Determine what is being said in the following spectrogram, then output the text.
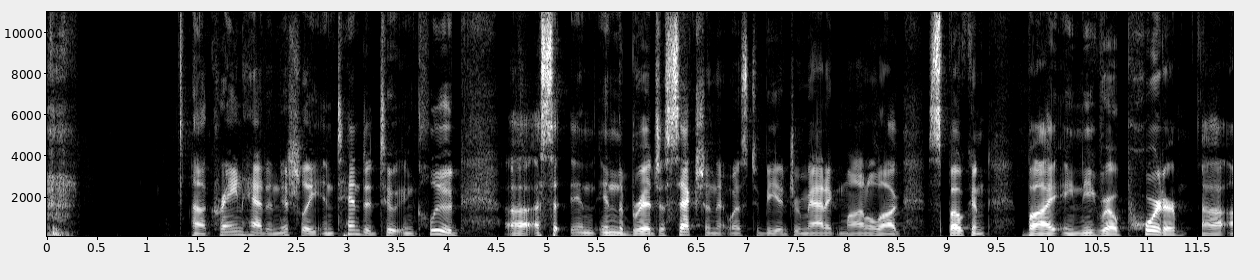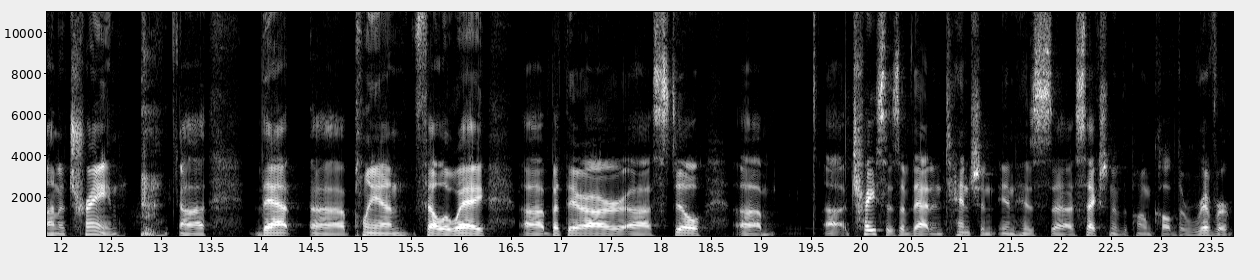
uh, Crane had initially intended to include uh, in, in the bridge a section that was to be a dramatic monologue spoken by a Negro porter uh, on a train. That uh, plan fell away, uh, but there are uh, still um, uh, traces of that intention in his uh, section of the poem called The River,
